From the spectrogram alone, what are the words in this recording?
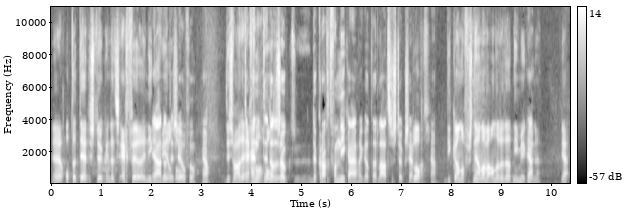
Eh, op dat derde stuk. En dat is echt veel. Hè? Nick Ja, dat is heel veel. Ja. Dus we hadden echt En wel dat is ook de kracht van Nick eigenlijk, dat eh, laatste stuk zeg Klopt. maar. Ja. Die kan nog versnellen waar anderen dat niet meer Ja. kunnen. Ja.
